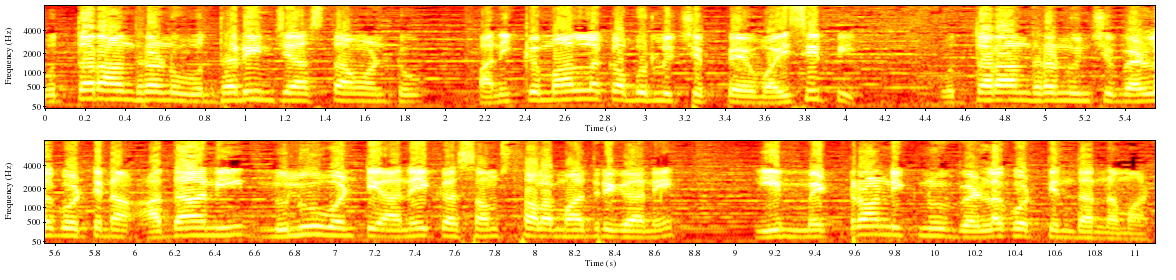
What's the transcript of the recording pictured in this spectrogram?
ఉత్తరాంధ్రను ఉద్ధరించేస్తామంటూ పనికిమాలిన కబుర్లు చెప్పే వైసీపీ ఉత్తరాంధ్ర నుంచి వెళ్ళగొట్టిన అదానీ లులు వంటి అనేక సంస్థల మాదిరిగానే ఈ మెట్రానిక్ను వెళ్ళగొట్టిందన్నమాట.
